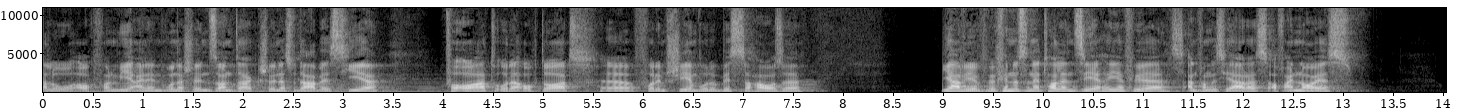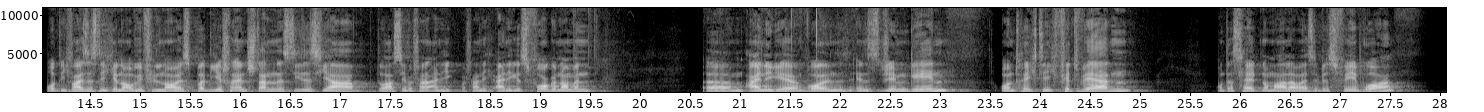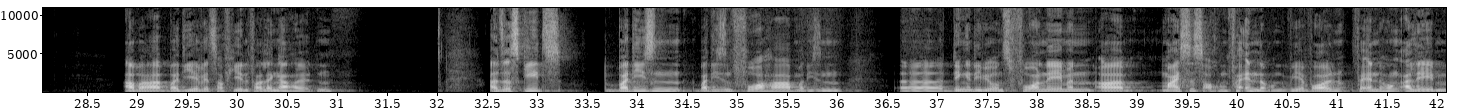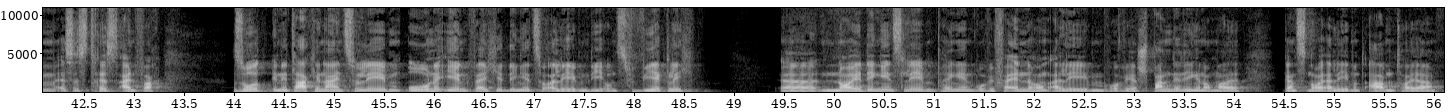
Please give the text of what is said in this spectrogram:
hallo, auch von mir einen wunderschönen Sonntag. Schön, dass du da bist, hier vor Ort oder auch dort äh, vor dem Schirm, wo du bist, zu Hause. Ja, wir befinden uns in einer tollen Serie für Anfang des Jahres auf ein neues. Und ich weiß jetzt nicht genau, wie viel Neues bei dir schon entstanden ist dieses Jahr. Du hast dir wahrscheinlich, wahrscheinlich einiges vorgenommen. Ähm, einige wollen ins Gym gehen und richtig fit werden. Und das hält normalerweise bis Februar aber bei dir wird es auf jeden Fall länger halten. Also es geht bei diesen, bei diesen Vorhaben, bei diesen äh, Dingen, die wir uns vornehmen, äh, meistens auch um Veränderung. Wir wollen Veränderung erleben. Es ist trist, einfach so in den Tag hineinzuleben, ohne irgendwelche Dinge zu erleben, die uns wirklich äh, neue Dinge ins Leben bringen, wo wir Veränderung erleben, wo wir spannende Dinge nochmal ganz neu erleben und Abenteuer.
